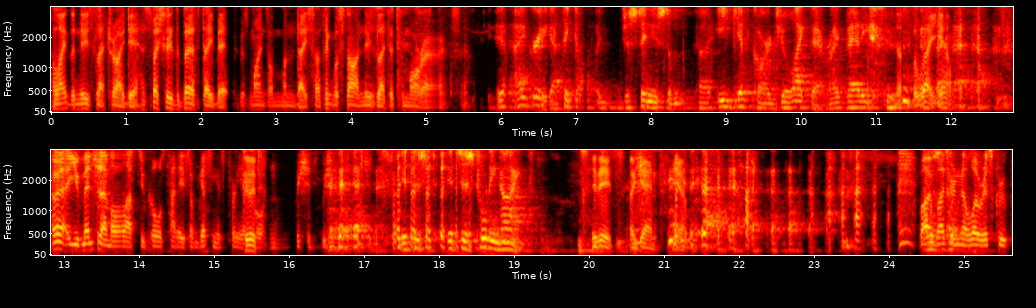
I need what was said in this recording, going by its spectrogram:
I like the newsletter idea, especially the birthday bit, because mine's on Monday. So I think we'll start a newsletter tomorrow. So. yeah i agree i think i'll just send you some uh, e-gift cards you'll like that right Paddy That's the way, yeah. oh, no, you mentioned i'm on the last two calls Paddy, so i'm guessing it's pretty Good. important we should we should pay attention it's his it's his 29th It is, again. Yeah. well i'm glad you're in a low risk group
